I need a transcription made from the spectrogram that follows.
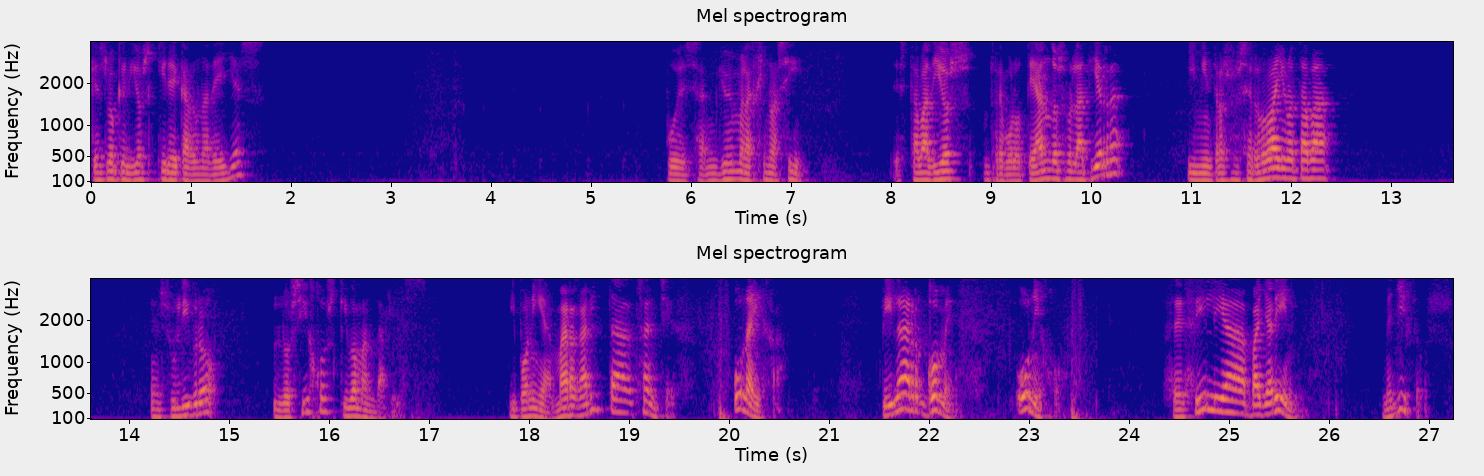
¿Qué es lo que Dios quiere cada una de ellas? Pues yo me imagino así. Estaba Dios revoloteando sobre la tierra y mientras observaba yo notaba en su libro los hijos que iba a mandarles. Y ponía Margarita Sánchez, una hija. Pilar Gómez, un hijo. Cecilia Ballarín, mellizos.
